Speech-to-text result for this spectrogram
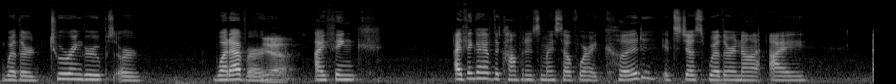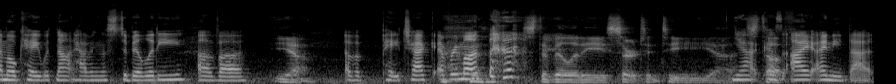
whether touring groups or whatever. Yeah. I think I think I have the confidence in myself where I could. It's just whether or not I am okay with not having the stability of a Yeah. of a paycheck every month. Stability, certainty. Yeah. yeah, because. I I need that.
